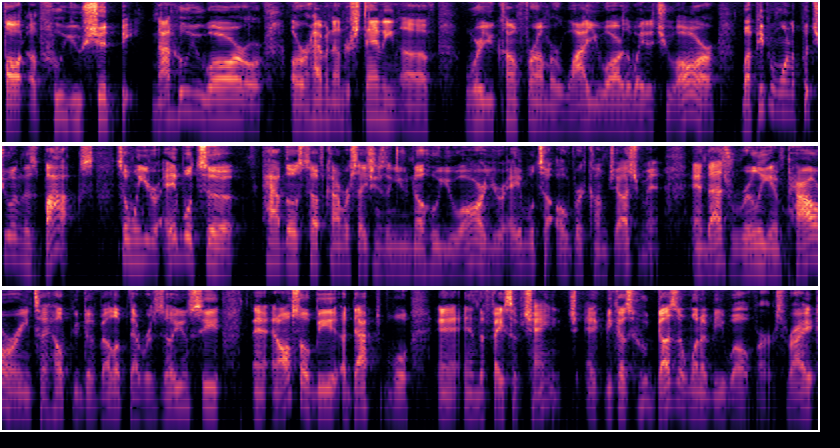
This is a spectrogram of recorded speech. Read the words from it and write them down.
thought of who you should be, not who you are or or have an understanding of where you come from or why you are the way that you are, but people want to put you in this box. So when you're able to have those tough conversations and you know who you are, you're able to overcome judgment. And that's really empowering to help you develop that resiliency and, and also be adaptable in, in, the face of change. Because who doesn't want to be well versed, right?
